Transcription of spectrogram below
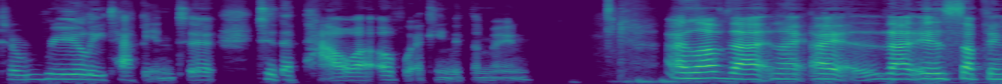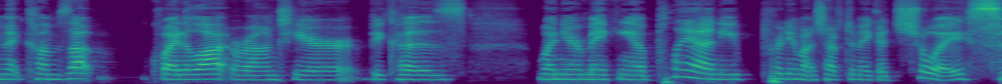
to really tap into to the power of working with the moon. I love that. And I, I that is something that comes up quite a lot around here because when you're making a plan, you pretty much have to make a choice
